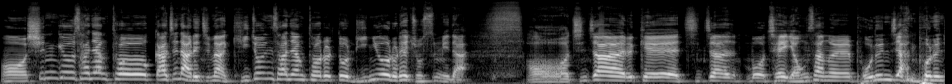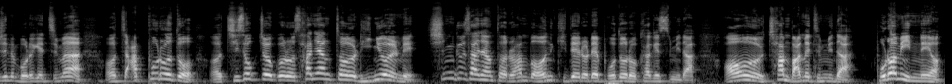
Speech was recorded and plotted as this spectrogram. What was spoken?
어, 신규 사냥터까지는 아니지만, 기존 사냥터를 또 리뉴얼을 해줬습니다. 어, 진짜 이렇게, 진짜 뭐 제 영상을 보는지 안 보는지는 모르겠지만, 어, 앞으로도 어, 지속적으로 사냥터 리뉴얼 및 신규 사냥터를 한번 기대를 해 보도록 하겠습니다. 어우, 참 마음에 듭니다. 보람이 있네요.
